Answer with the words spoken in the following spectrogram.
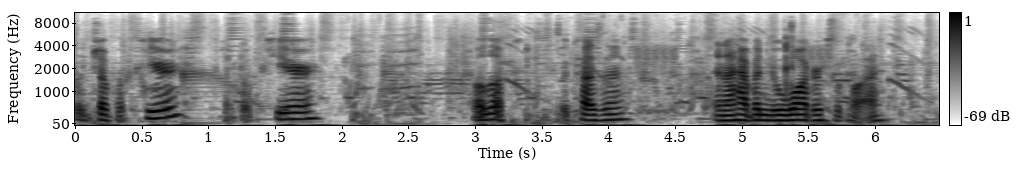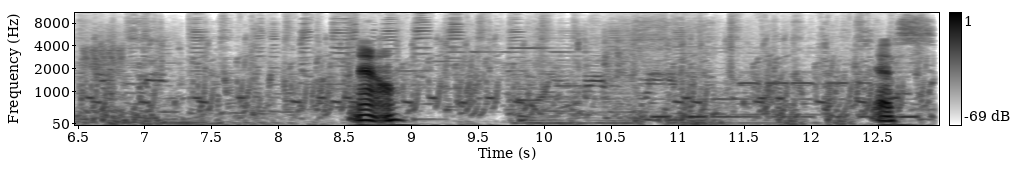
So jump up here, jump up here. Oh look, it's a cousin. And I have a new water supply now. Yes,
